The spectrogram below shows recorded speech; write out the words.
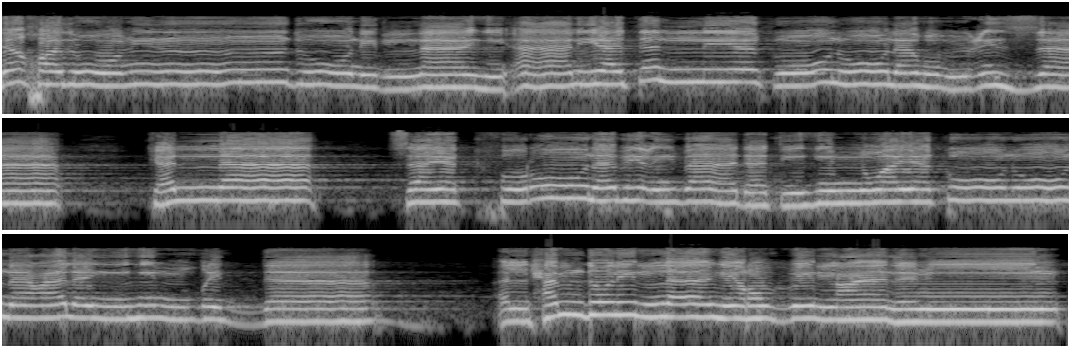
واتخذوا من دون الله آلهة ليكونوا لهم عزا. كلا سيكفرون بعبادتهم ويكونون عليهم ضدًا. الحمد لله رب العالمين.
